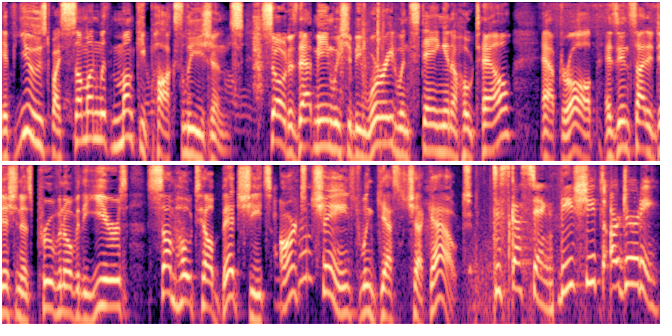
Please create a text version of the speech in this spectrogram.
if used by someone with monkeypox lesions. So, does that mean we should be worried when staying in a hotel? After all, as Inside Edition has proven over the years, some hotel bed sheets aren't changed when guests check out. Disgusting. These sheets are dirty.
